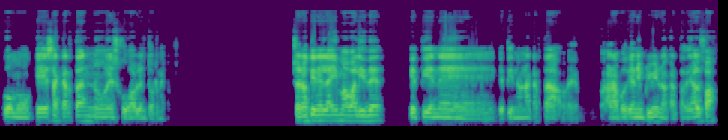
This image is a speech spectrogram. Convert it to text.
como que esa carta no es jugable en torneos. O sea, no tiene la misma validez que tiene, que tiene una carta. Eh, ahora podrían imprimir una carta de alfa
